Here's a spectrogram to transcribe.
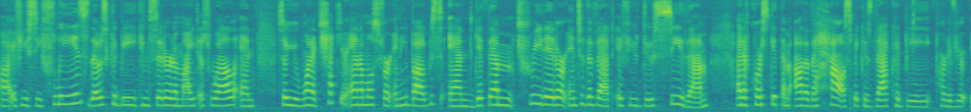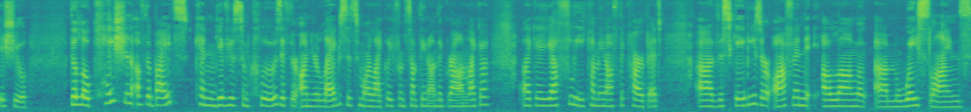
uh, if you see fleas, those could be considered a mite as well. And so you want to check your animals for any bugs and get them treated or into the vet if you do see them. And of course, get them out of the house because that could be part of your issue. The location of the bites can give you some clues. If they're on your legs, it's more likely from something on the ground, like a like a, a flea coming off the carpet. Uh, the scabies are often along um, waistlines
